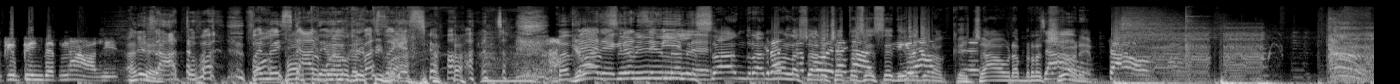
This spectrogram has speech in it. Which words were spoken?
più, più invernali. Eh beh. Esatto, fa- fanno estate, quello vabbè, che ti basta che va. si mangia. Va grazie bene, grazie mille, mille. Alessandra, Grazie non lasciare voi, 106 di Radio Rock. Ciao, un abbraccione. Ciao. American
